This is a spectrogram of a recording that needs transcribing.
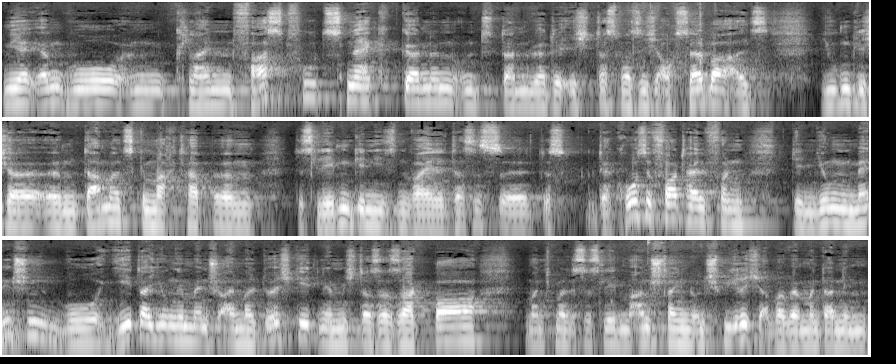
mir irgendwo einen kleinen Fastfood-Snack gönnen und dann würde ich das, was ich auch selber als Jugendlicher ähm, damals gemacht habe, ähm, das Leben genießen, weil das ist äh, das, der große Vorteil von den jungen Menschen, wo jeder junge Mensch einmal durchgeht, nämlich dass er sagt, boah, manchmal ist das Leben anstrengend und schwierig, aber wenn man dann im,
